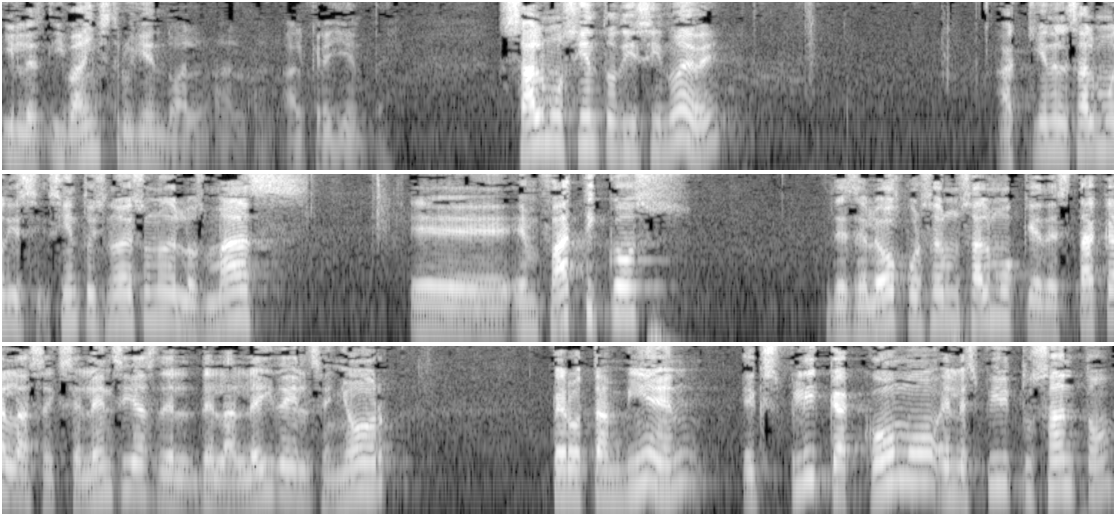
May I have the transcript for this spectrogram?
y, les, va instruyendo al, al, al, creyente. Salmo 119, aquí en el Salmo 119 es uno de los más eh, enfáticos desde luego por ser un salmo que destaca las excelencias de, de, la ley del Señor, pero también explica cómo el Espíritu Santo,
